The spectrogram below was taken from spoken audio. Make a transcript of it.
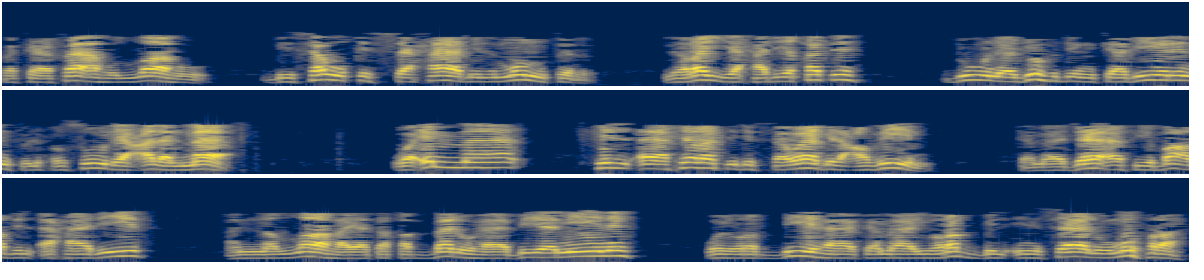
فكافأه الله بسوق السحاب الممطر لري حديقته دون جهد كبير في الحصول على الماء وإما في الآخرة بالثواب العظيم كما جاء في بعض الأحاديث أن الله يتقبلها بيمينه ويربيها كما يربي الإنسان مهره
